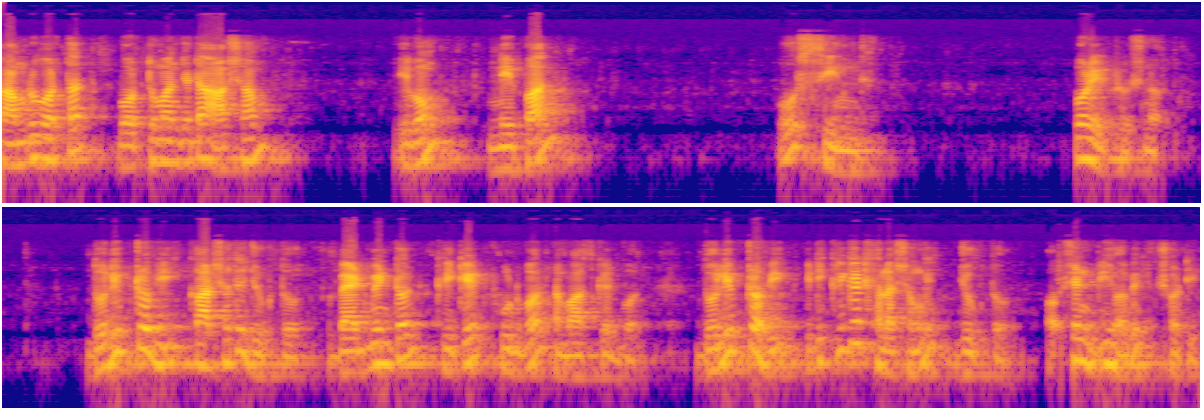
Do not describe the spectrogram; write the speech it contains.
কামরূপ অর্থাৎ বর্তমান যেটা আসাম এবং নেপাল ও সিন্ধ। পরের প্রশ্ন, দলীপ ট্রফি কার সাথে যুক্ত? ব্যাডমিন্টন, ক্রিকেট, ফুটবল না বাস্কেটবল? দলীপ ট্রফি এটি ক্রিকেট খেলার সঙ্গে যুক্ত। অপশন বি হবে সঠিক।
